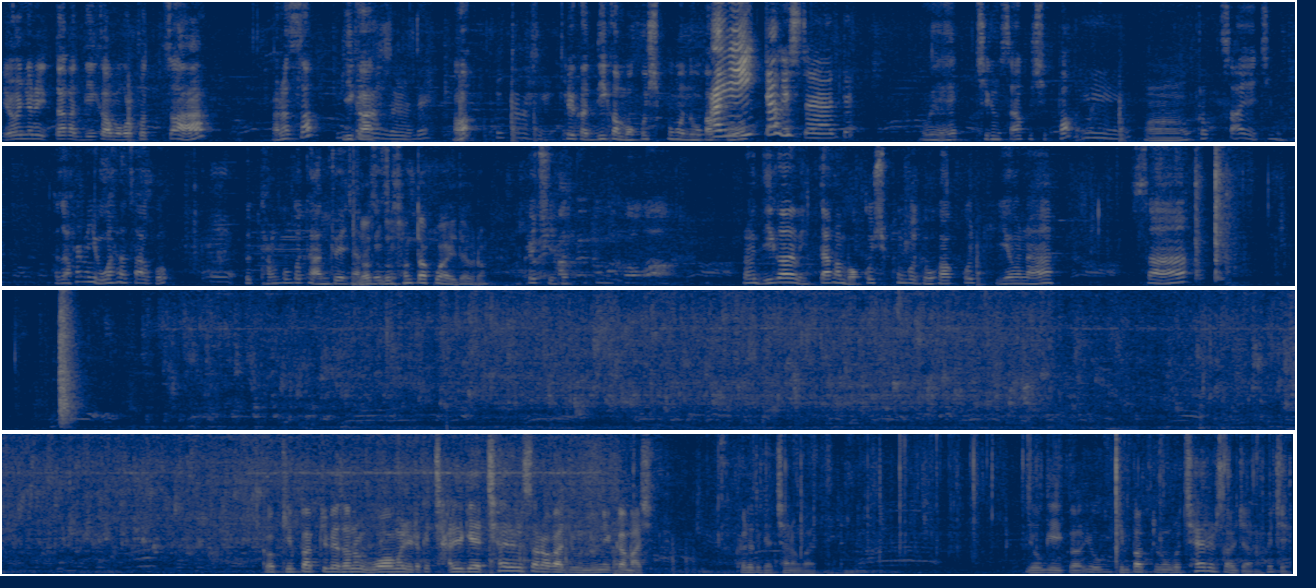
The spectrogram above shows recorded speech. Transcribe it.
예원이는 이따가 네가 먹을 거 싸. 알았어? 이따가 네가 써야 돼. 어? 이따가 써야 돼. 그러니까 네가 먹고 싶은 거 녹았고. 아니 이따가 써야 돼. 왜? 지금 싸고 싶어? 응. 어, 그럼 싸야지. 가자 할머니 이거 하나 싸고. 너 당근 것도 안 좋아하잖아, 그지? 너손 닦고 와야 돼 그럼. 그렇지. 너. 그럼 네가 이따가 먹고 싶은 거 녹았고 예원아 싸. 그 김밥집에서는 우엉을 이렇게 잘게 채를 썰어가지고 넣으니까 맛이 그래도 괜찮은 것 같아. 여기 그 여기 김밥집은 그 채를 썰잖아, 그렇지?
